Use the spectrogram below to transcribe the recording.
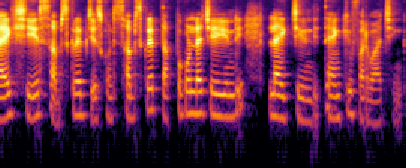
లైక్ షేర్ సబ్స్క్రైబ్ చేసుకోండి. సబ్స్క్రైబ్ తప్పకుండా చేయండి. లైక్ చేయండి. Thank you for watching.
